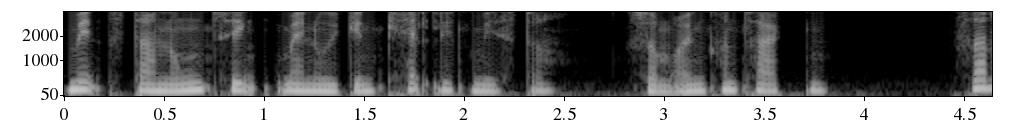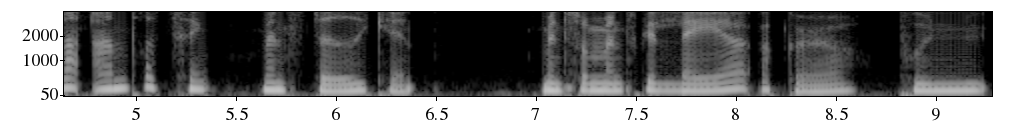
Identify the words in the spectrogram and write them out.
Mens der er nogle ting, man uigenkaldeligt mister, som øjenkontakten, så er der andre ting, man stadig kan, men som man skal lære at gøre på en ny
